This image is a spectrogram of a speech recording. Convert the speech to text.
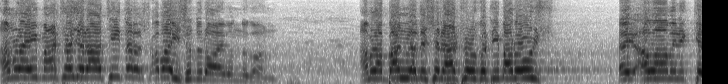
আমরা এই মাঠে যারা আছি, তারা সবাই শুধু নয়, বন্ধুগণ। আমরা বাংলাদেশের আঠেরো কোটি মানুষ এই আওয়ামী লীগকে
